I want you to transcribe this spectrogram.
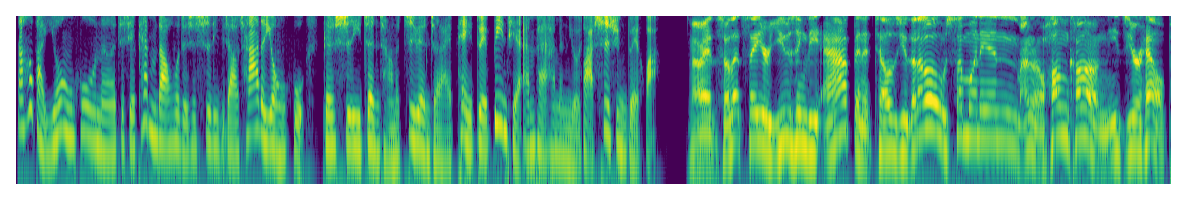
然后把用户呢这些看不到或者是视力比较差的用户跟视力正常的志愿者来配对，并且安排他们有话视讯对话。 all right so let's say you're using the app and it tells you that oh someone in i don't know hong kong needs your help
